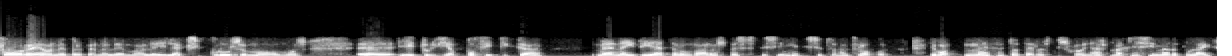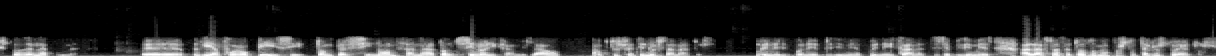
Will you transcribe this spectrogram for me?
φορέων έπρεπε να λέμε, αλλά η λέξη κρούσμα όμως ε, λειτουργεί αποθητικά με ένα ιδιαίτερο βάρος μέσα στη συνείδηση των ανθρώπων. Λοιπόν, μέχρι το τέλος της χρονιάς, μέχρι σήμερα τουλάχιστον δεν έχουμε ε, διαφοροποίηση των περσινών θανάτων, συνολικά μιλάω, από τους φετινούς θανάτους. Πού είναι λοιπόν η επιδημία, πού είναι η θάνατη της επιδημίας. Αλλά αυτό θα το δούμε προς το τέλος του έτους.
